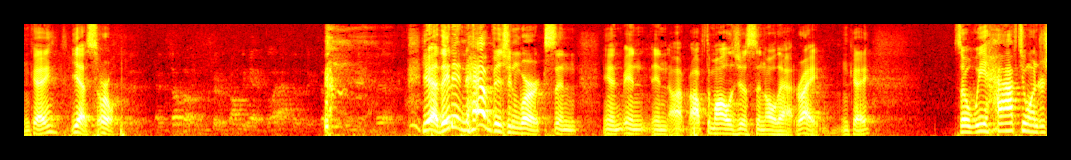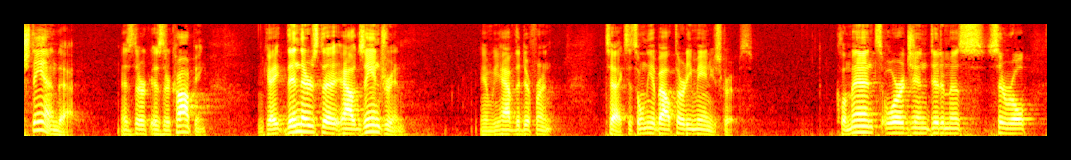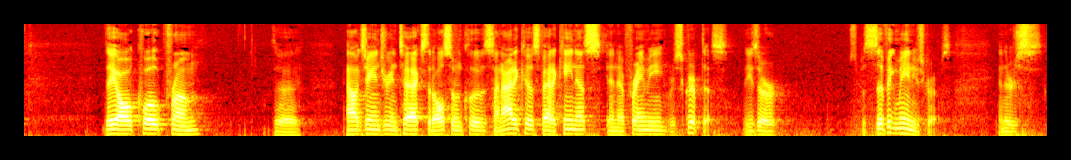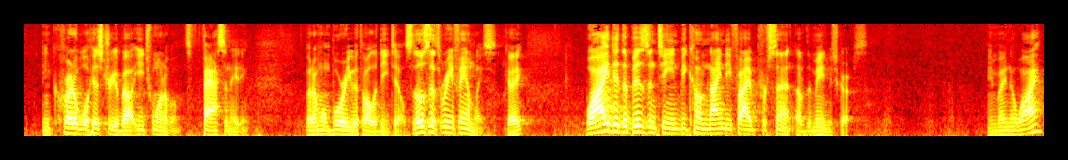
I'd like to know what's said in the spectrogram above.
Okay? Yes, Earl. yeah, they didn't have Visionworks and and, and, and ophthalmologists and all that, right? Okay. So we have to understand that as they're, as they're copying. Okay. Then there's the Alexandrian, and we have the different texts. It's only about 30 manuscripts. Clement, Origen, Didymus, Cyril, they all quote from the Alexandrian text that also includes Sinaiticus, Vaticanus, and Ephraemi Rescriptus. These are specific manuscripts. And there's incredible history about each one of them. It's fascinating. But I won't bore you with all the details. So those are the three families, okay? Why did the Byzantine become 95% of the manuscripts? Anybody know why?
